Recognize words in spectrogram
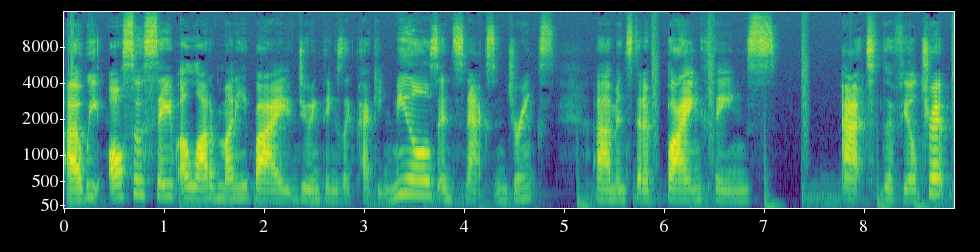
Uh, we also save a lot of money by doing things like packing meals and snacks and drinks um, instead of buying things at the field trip.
